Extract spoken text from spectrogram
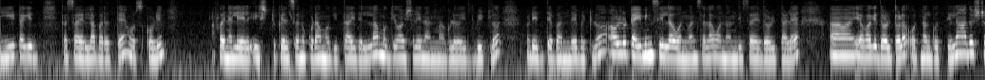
ನೀಟಾಗಿ ಕಸ ಎಲ್ಲ ಬರುತ್ತೆ. ಒರೆಸ್ಕೊಳ್ಳಿ. ಫೈನಲಿ ಇಷ್ಟು ಕೆಲಸನೂ ಕೂಡ ಮುಗೀತಾ. ಇದೆಲ್ಲ ಮುಗಿಯೋ ಅಷ್ಟರಲ್ಲಿ ನನ್ನ ಮಗಳು ಇದ್ಬಿಟ್ಲು. ನೋಡಿ, ಎದ್ದೆ ಬಂದೇ ಬಿಟ್ಲು. ಅವಳು ಟೈಮಿಂಗ್ಸ್ ಇಲ್ಲ. ಒಂದೊಂದು ಸಲ ಒಂದೊಂದು ದಿವಸ ಎದ್ದೊಳ್ತಾಳೆ. ಯಾವಾಗ ಎದ್ದೊಳ್ತಾಳೋ ಒಟ್ನಲ್ಲಿ ಗೊತ್ತಿಲ್ಲ. ಆದಷ್ಟು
